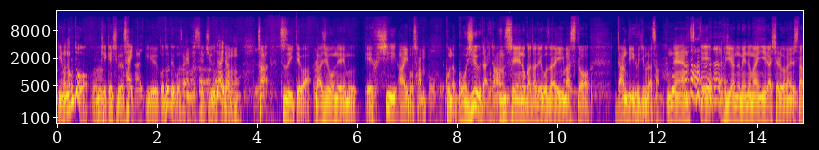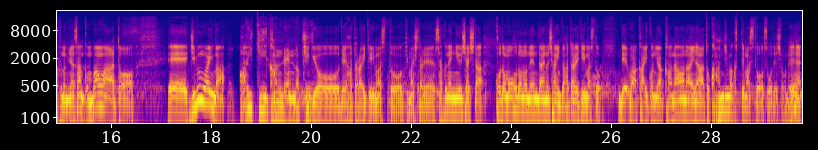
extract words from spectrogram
いろんなことを経験してください。ということでございます。よ10代だもん。さあ続いてはラジオネーム FC 相棒さん。今度は50代男性の方でございますとダンディ藤村さんなんつって藤屋の目の前にいらっしゃるスタッフの皆さんこんばんはと。えー自分は今 IT 関連の企業で働いていますと来ましたね。昨年入社した子供ほどの年代の社員と働いていますと。で若い子にはかなわないなと感じまくってますと。そうでしょうね。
